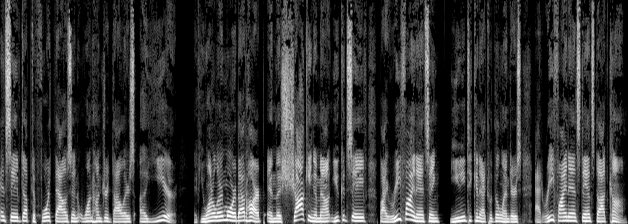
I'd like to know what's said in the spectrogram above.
and saved up to $4,100 a year. If you want to learn more about HARP and the shocking amount you could save by refinancing, you need to connect with the lenders at refinancedance.com.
